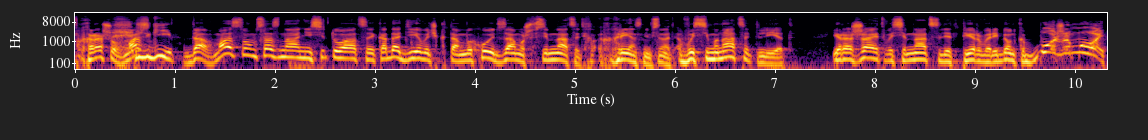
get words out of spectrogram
Хорошо. В масс... Жги. Да, в массовом сознании ситуации, когда девочка там выходит замуж в 17, хрен с ним в 17, 18 лет, и рожает 18 лет первого ребенка. Боже мой,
